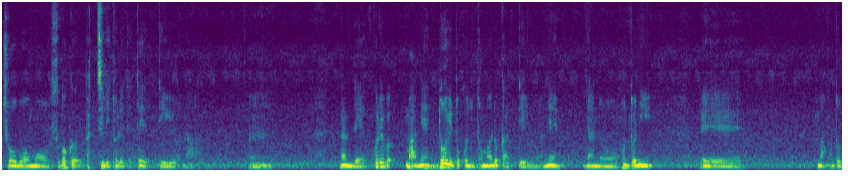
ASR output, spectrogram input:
眺望もすごくバッチリ撮れててっていうような、うん、なんでこれはまあねどういうとこに泊まるかっていうのはねあの本当に、えー、まあ本当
